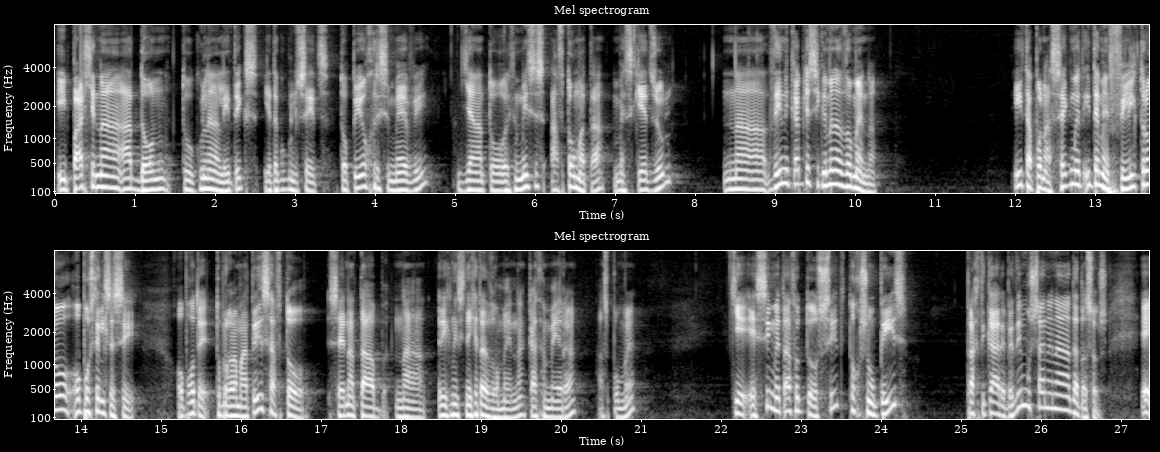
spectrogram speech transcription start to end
Υπάρχει ένα add-on του Google Analytics για τα Google Sheets, το οποίο χρησιμεύει για να το ρυθμίσεις αυτόματα με schedule να δίνει κάποια συγκεκριμένα δεδομένα. Είτε από ένα segment, είτε με φίλτρο, όπως θέλεις εσύ. Οπότε το προγραμματίζεις αυτό σε ένα tab να ρίχνεις συνέχεια τα δεδομένα κάθε μέρα, ας πούμε, και εσύ μετά αυτό το sheet το χρησιμοποιείς πρακτικά ρε παιδί μου σαν ένα data source. Ε,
